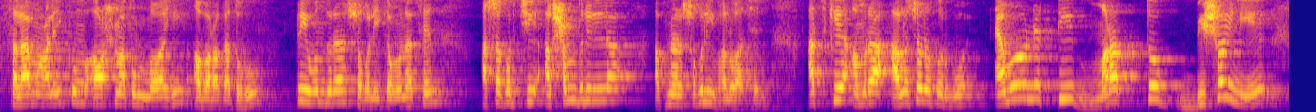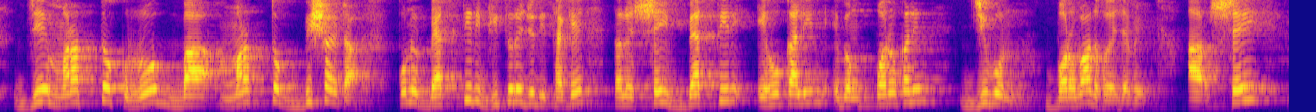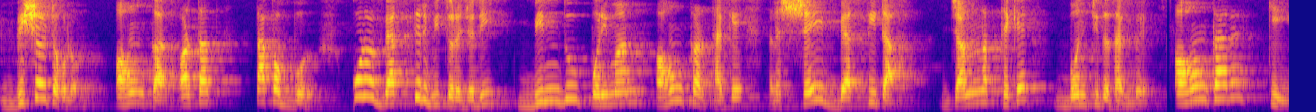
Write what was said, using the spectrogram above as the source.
আসসালামু আলাইকুম আহমতুল্লাহি আবরাকাতুহু প্রিয় বন্ধুরা, সকলেই কেমন আছেন? আশা করছি আলহামদুলিল্লাহ আপনারা সকলেই ভালো আছেন। আজকে আমরা আলোচনা করব এমন একটি মারাত্মক বিষয় নিয়ে যে মারাত্মক রোগ বা মারাত্মক বিষয়টা কোনো ব্যক্তির ভিতরে যদি থাকে, তাহলে সেই ব্যক্তির এহকালীন এবং পরকালীন জীবন বরবাদ হয়ে যাবে। আর সেই বিষয়টা হলো অহংকার, অর্থাৎ তাকব্বুর। কোনো ব্যক্তির ভিতরে যদি বিন্দু, পরিমাণ, অহংকার থাকে, তাহলে সেই ব্যক্তিটা জান্নাত থেকে বঞ্চিত থাকবে। অহংকার কি?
